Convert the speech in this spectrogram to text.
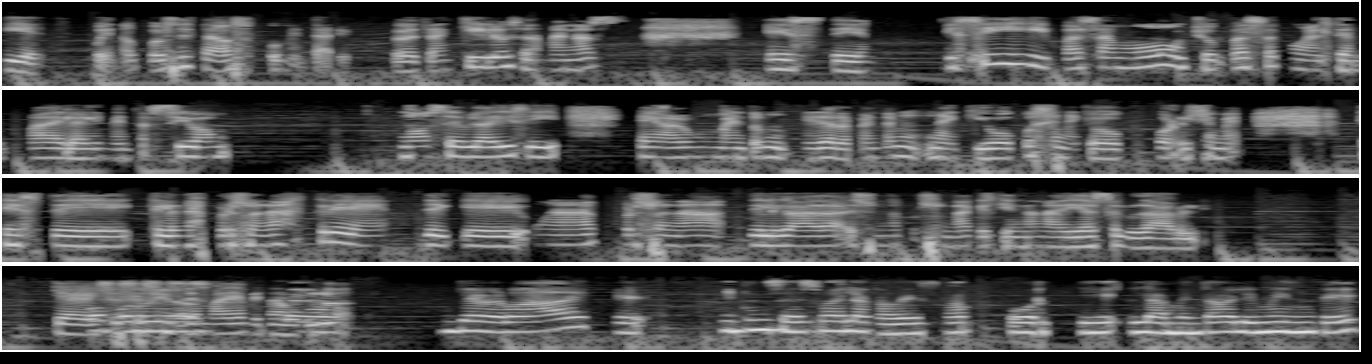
dieta. Bueno, por eso estaba su comentario. Pero tranquilos, hermanos, este, y sí, pasa mucho, pasa con el tema de la alimentación. No sé, Vlad, si en algún momento de repente me equivoco, si me equivoco, corrígeme, este, que las personas creen de que una persona delgada es una persona que tiene una vida saludable. Que a Oh, veces por el Dios. sistema de metabolismo De verdad es que quítense eso de la cabeza porque lamentablemente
